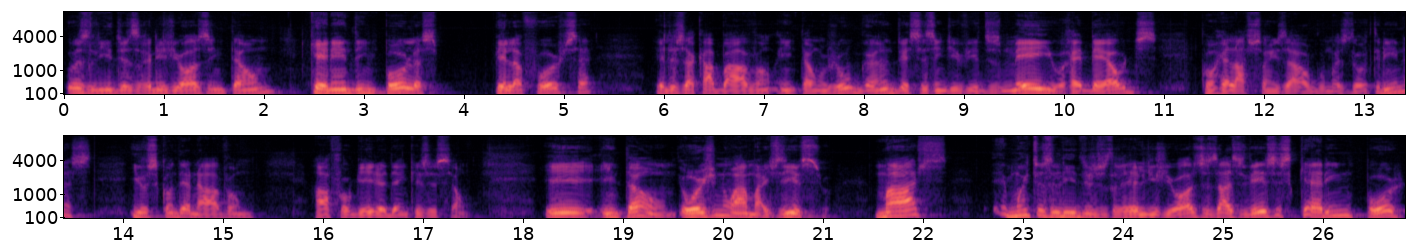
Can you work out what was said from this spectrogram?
os líderes religiosos, então, querendo impô-las pela força, eles acabavam, então, julgando esses indivíduos meio rebeldes com relações a algumas doutrinas e os condenavam à fogueira da Inquisição. E então, hoje não há mais isso, mas muitos líderes religiosos às vezes querem impor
